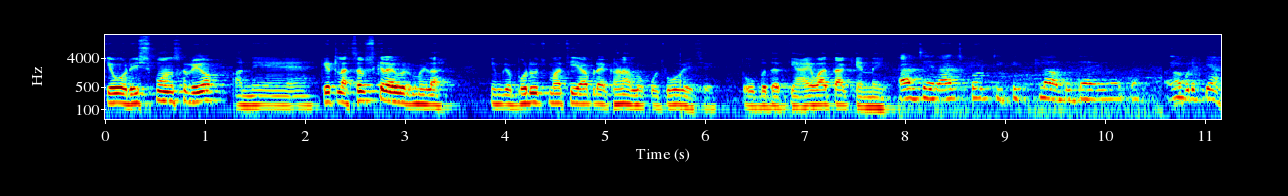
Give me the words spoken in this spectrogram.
કેવો રિસ્પોન્સ રહ્યો અને કેટલા સબસ્ક્રાઈબર મળ્યા. કેમ કે ભરૂચમાંથી આપણે ઘણા લોકો જોવે છે. તો બધા ત્યાં આવ્યા હતા કે નહીં? આજે રાજકોટથી કેટલા બધા આવ્યા હતા? આપણે ત્યાં?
